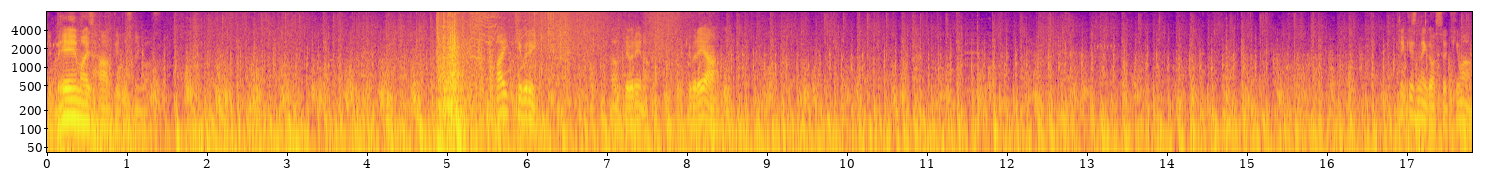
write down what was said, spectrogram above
É bem mais rápido esse negócio. Ai, quebrei. Não, quebrei não. Quebrei a árvore. O que, é esse negócio aqui, mano?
